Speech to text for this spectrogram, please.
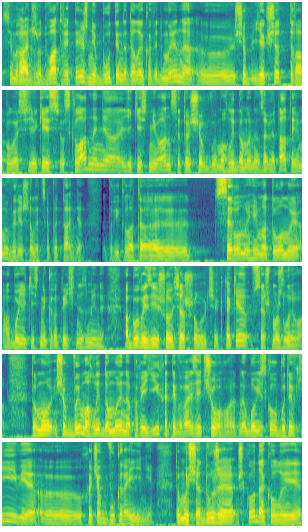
Всім раджу 2-3 тижні бути недалеко від мене, е, щоб якщо трапилось якесь ускладнення, якісь нюанси, то щоб ви могли до мене завітати, і ми вирішили це питання. Наприклад, е, сироми гематоми, або якісь некротичні зміни, або розійшовся шовчик. Таке все ж можливо. Тому щоб ви могли до мене приїхати в разі чого. Не обов'язково бути в Києві, е, хоча б в Україні. Тому що дуже шкода, коли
